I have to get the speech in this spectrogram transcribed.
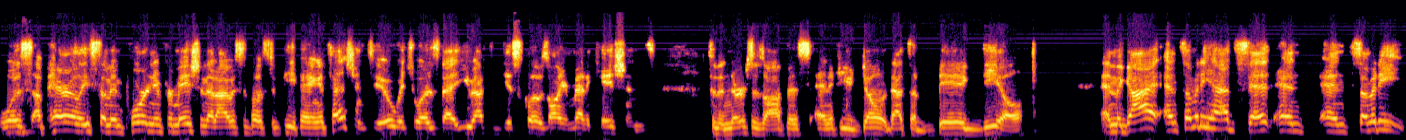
was apparently some important information that I was supposed to be paying attention to, which was that you have to disclose all your medications to the nurse's office. And if you don't, that's a big deal. And the guy and somebody had said, and and somebody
